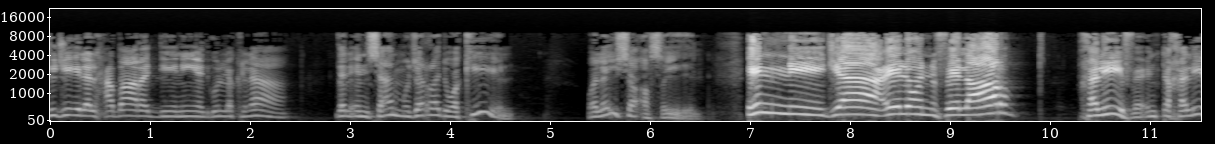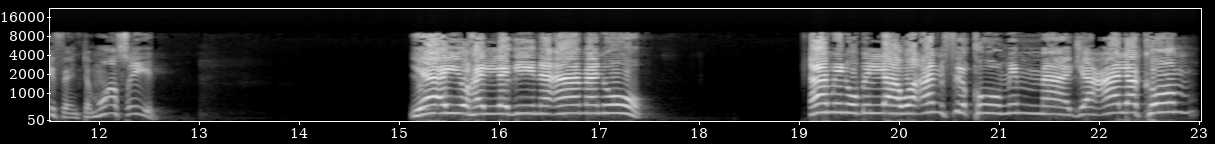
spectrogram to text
تجي إلى الحضارة الدينية تقول لك لا ده الإنسان مجرد وكيل وليس أصيل. إني جاعل في الأرض خليفة. أنت خليفة أنت مو أصيل. يا أيها الذين آمنوا آمنوا بالله وأنفقوا مما جعلكم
